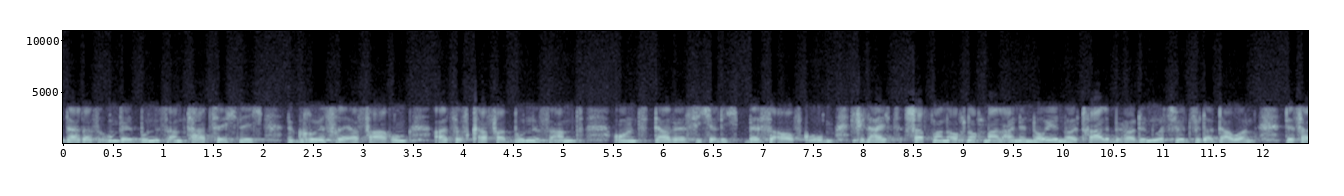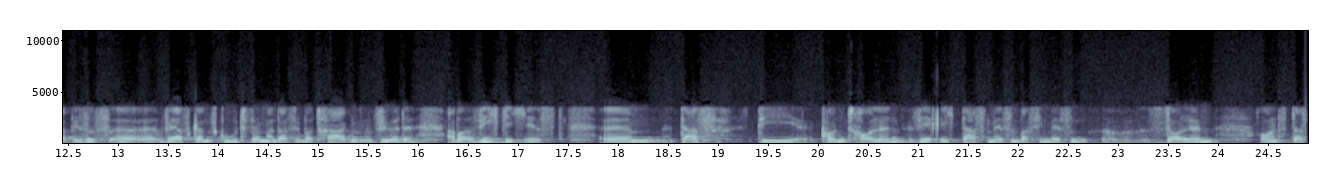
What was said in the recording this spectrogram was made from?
da hat das Umweltbundesamt tatsächlich eine größere Erfahrung als das Kraftfahrtbundesamt. Bundesamt und da wäre es sicherlich besser aufgehoben. Vielleicht schafft man auch noch mal eine neue neutrale Behörde, nur es wird wieder dauern. Deshalb ist es, äh, wäre es ganz gut, wenn man das übertragen würde. Aber wichtig ist, ähm, dass die Kontrollen wirklich das messen, was sie messen sollen. Und das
